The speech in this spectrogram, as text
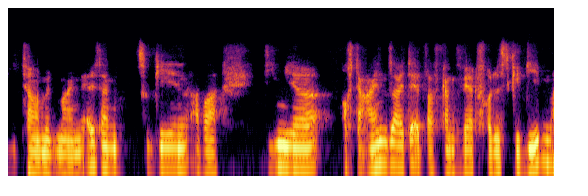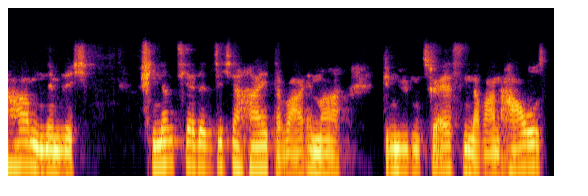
Vita mit meinen Eltern zu gehen, aber die mir auf der einen Seite etwas ganz Wertvolles gegeben haben, nämlich finanzielle Sicherheit. Da war immer genügend zu essen, da war ein Haus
